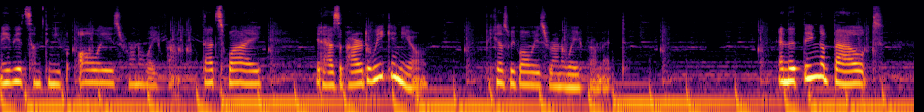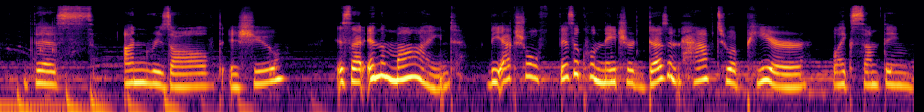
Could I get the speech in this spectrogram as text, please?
Maybe it's something you've always run away from. That's why it has the power to weaken you, because we've always run away from it. And the thing about this unresolved issue is that in the mind, the actual physical nature doesn't have to appear like something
